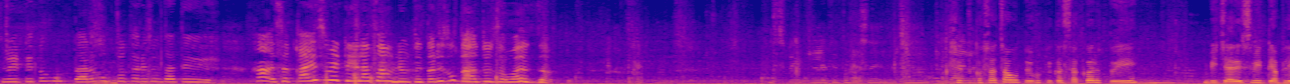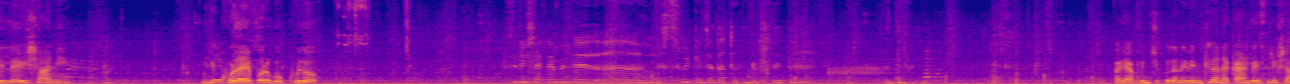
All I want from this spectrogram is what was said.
स्वीटी तो मुक्ताला मुक्तो तरी सुद्धा ते हा सकाळी स्वीटीला चावली होती तरी सुद्धा तो जवळ जातो. शेत कसा चावतोय बघ की कसा करतोय. बिचारी स्वीटी आपली लय शानी ही खुळ. आहे खुळ दातात नसते तर आणि आपण चिकूला नवीन खेळणं काय आणलंय श्रीषा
